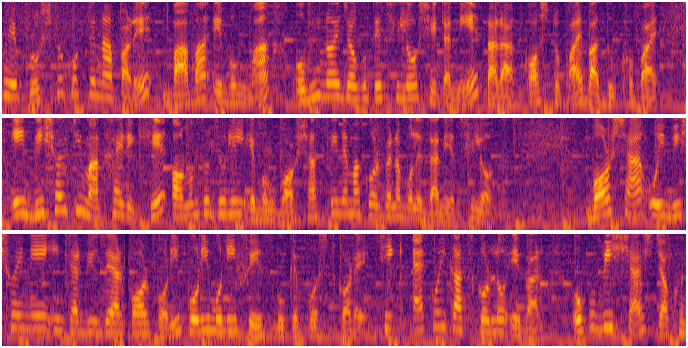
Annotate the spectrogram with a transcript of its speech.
হয়ে প্রশ্ন করতে না পারে, বাবা এবং মা অভিনয় জগতে ছিল সেটা নিয়ে তারা কষ্ট পায় বা দুঃখ পায়। এই বিষয়টি মাথায় রেখে অনন্ত জলিল এবং বর্ষা সিনেমা করবে না বলে জানিয়েছিল। বর্ষা ওই বিষয় নিয়ে ইন্টারভিউ দেওয়ার পরপরই পরিমণি ফেসবুকে পোস্ট করে। ঠিক একই কাজ করল এবার। অপু বিশ্বাস যখন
